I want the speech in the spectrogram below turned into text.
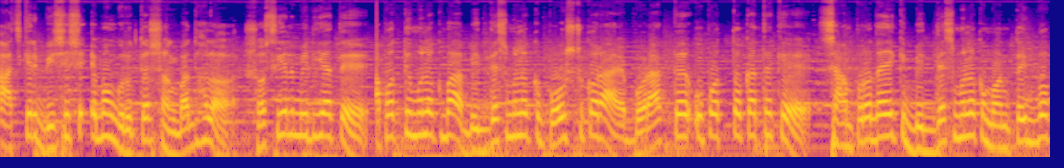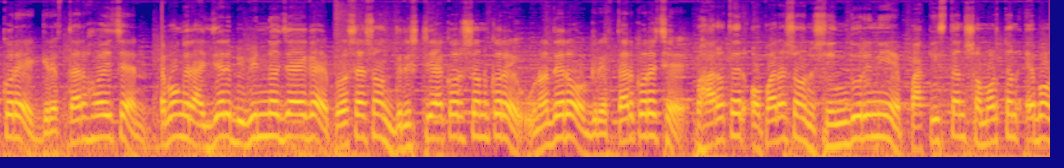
আজকের বিশেষ এবং গুরুত্বের সংবাদ হল সোশ্যাল মিডিয়াতে আপত্তিমূলক বা বিদ্বেষমূলক পোস্ট করায় বরাক উপত্যকা থেকে সাম্প্রদায়িক বিদ্বেষমূলক মন্তব্য করে গ্রেফতার হয়েছেন এবং রাজ্যের বিভিন্ন জায়গায় প্রশাসন দৃষ্টি আকর্ষণ করে উনাদেরও গ্রেফতার করেছে। ভারতের অপারেশন সিন্দুর নিয়ে পাকিস্তান সমর্থন এবং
